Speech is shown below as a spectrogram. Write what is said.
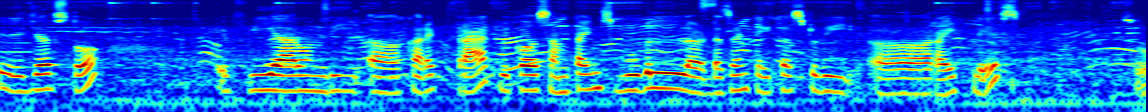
విలేజర్స్తో if we are on the correct track because sometimes Google doesn't take us to the right place so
